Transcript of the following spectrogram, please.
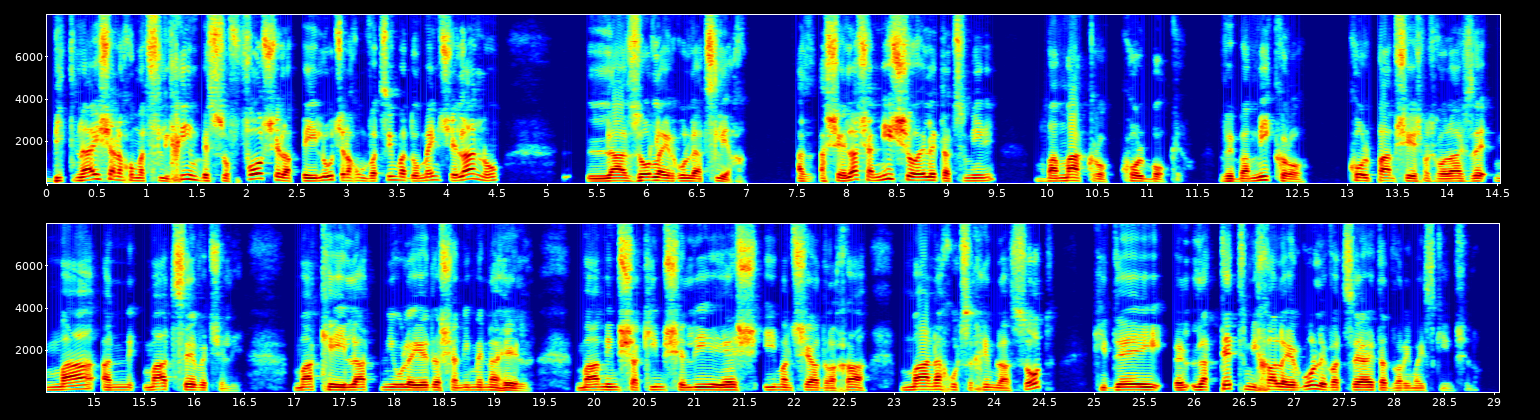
בתנאי שאנחנו מצליחים בסופו של הפעילות שאנחנו מבצעים בדומיין שלנו, לעזור לארגון להצליח. אז השאלה שאני שואל את עצמי במקרו כל בוקר, ובמיקרו כל פעם שיש משהו חדש זה מה, מה הצוות שלי, מה קהילת ניהול הידע שאני מנהל, מה הממשקים שלי יש עם אנשי הדרכה, מה אנחנו צריכים לעשות כדי לתת תמיכה לארגון לבצע את הדברים העסקיים שלו.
